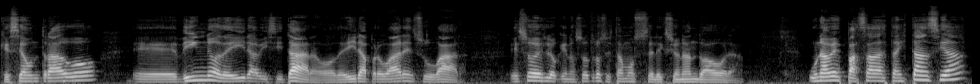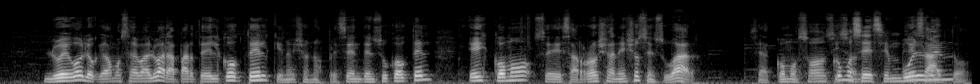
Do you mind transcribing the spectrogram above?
que sea un trago eh, digno de ir a visitar o de ir a probar en su bar. Eso es lo que nosotros estamos seleccionando ahora. Una vez pasada esta instancia, luego lo que vamos a evaluar, aparte del cóctel, que no- ellos nos presenten su cóctel, es cómo se desarrollan ellos en su bar. O sea, cómo son, si Cómo son- se desenvuelven. Exacto.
